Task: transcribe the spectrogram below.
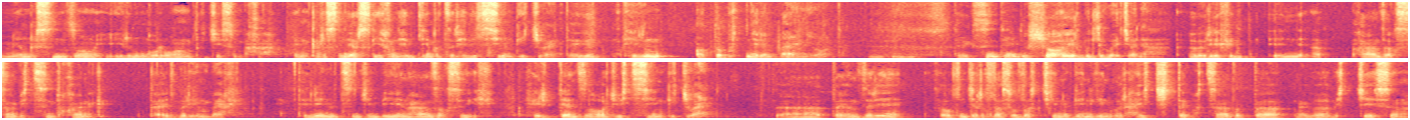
1993 онд гэж хэлсэн баха. Энэ Красноярскийнх нь хэвлийн газар хэвлсэн гэж байна. Тэгээд тэр нь одоо бүтнээр юм байна юу. Тэгсэн тэнд өшөө хоёр бүлэг байж байна. Өөрийнх нь энэ хаан загсан бичсэн тухай нэг тайлбар юм байх. Тэрийг үзсэн чинь би энэ хаан загсыг их хэрдэн зоож бичсэн юм гэж байна. За одоо энэ зэрэг зовлон жирлаас улаач гинэ гинэг нэгээр хайчдаг буцаад одоо нөгөө бичижсэн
